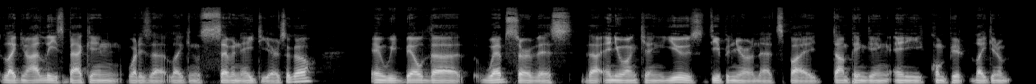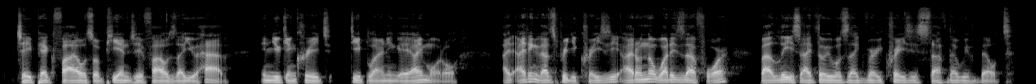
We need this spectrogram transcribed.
Like you know at least back in what is that like you know seven eight years ago and we build the web service that anyone can use deep neural nets by dumping in any computer like you know jpeg files or png files that you have and you can create deep learning ai model. I, I think that's pretty crazy. I don't know what is that for but at least i thought it was like very crazy stuff that we've built.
